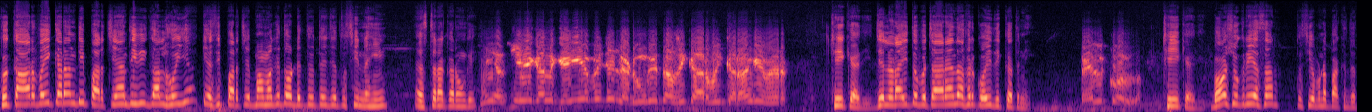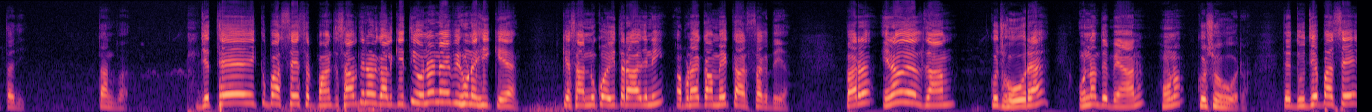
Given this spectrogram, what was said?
ਕੋਈ ਕਾਰਵਾਈ ਕਰਨ ਦੀ ਪਰਚਿਆਂ ਦੀ ਵੀ ਗੱਲ ਹੋਈ ਹੈ ਕਿ ਅਸੀਂ ਪਰਚੇ ਪਾਵਾਂਗੇ ਤੁਹਾਡੇ ਦੇ ਉੱਤੇ ਜੇ ਤੁਸੀਂ ਨਹੀਂ ਇਸ ਤਰ੍ਹਾਂ ਕਰੋਗੇ? ਨਹੀਂ ਅਸੀਂ ਇਹ ਗੱਲ ਕਹੀ ਆ ਵੀ ਜੇ ਲੜੂਗੇ ਤਾਂ ਅਸੀਂ ਕਾਰਵਾਈ ਕਰਾਂਗੇ ਫਿਰ। ਠੀਕ ਹੈ ਜੀ। ਜੇ ਲੜਾਈ ਤੋਂ ਬਚਾ ਰਹੇ ਹਾਂ ਤਾਂ ਫਿਰ ਕੋਈ ਦਿੱਕਤ ਨਹੀਂ। ਬਿਲਕੁਲ। ਠੀਕ ਹੈ ਜੀ। ਬਹੁਤ ਸ਼ੁਕਰੀਆ ਸਰ। ਤੁਸੀਂ ਆਪਣਾ ਪੱਖ ਦਿੱਤਾ ਜੀ। ਧੰਨਵਾਦ। ਜਿੱਥੇ ਇੱਕ ਪਾਸੇ ਸਰਪੰਚ ਸਾਹਿਬ ਦੇ ਨਾਲ ਗੱਲ ਕੀਤੀ ਉਹਨਾਂ ਨੇ ਵੀ ਹੁਣ ਇਹੀ ਕਿਹਾ ਕਿ ਸਾਨੂੰ ਕੋਈ ਇਤਰਾਜ਼ ਨਹੀਂ ਆਪਣਾ ਕੰਮ ਇਹ ਕਰ ਸਕਦੇ ਆ। ਪਰ ਇਹਨਾਂ ਦਾ ਇਲਜ਼ਾਮ ਕੁਝ ਹੋਰ ਹੈ ਉਹਨਾਂ ਦੇ ਬਿਆਨ ਹੁਣ ਕੁਝ ਹੋਰ। ਤੇ ਦੂਜੇ ਪਾਸੇ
